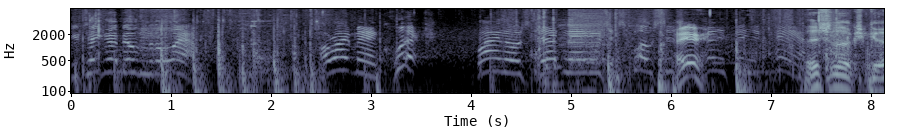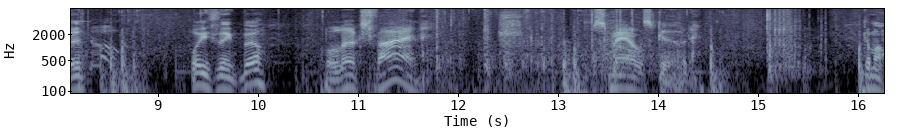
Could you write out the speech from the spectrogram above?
you take that building to the left. All right, man, quick. Find those detonators, explosives, Here. anything you can. This looks good. What do you think, Bill? looks fine. Smells good. Come on.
